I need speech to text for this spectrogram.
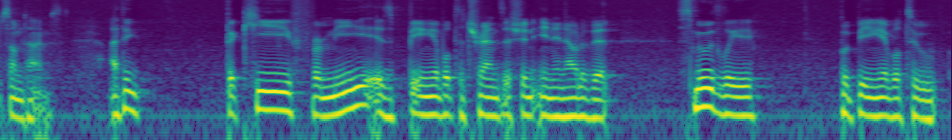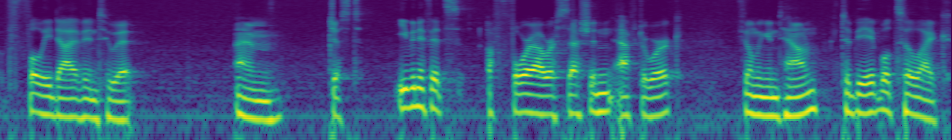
sometimes. I think the key for me is being able to transition in and out of it smoothly, but being able to fully dive into it. Um, just even if it's a four hour session after work, filming in town, to be able to like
